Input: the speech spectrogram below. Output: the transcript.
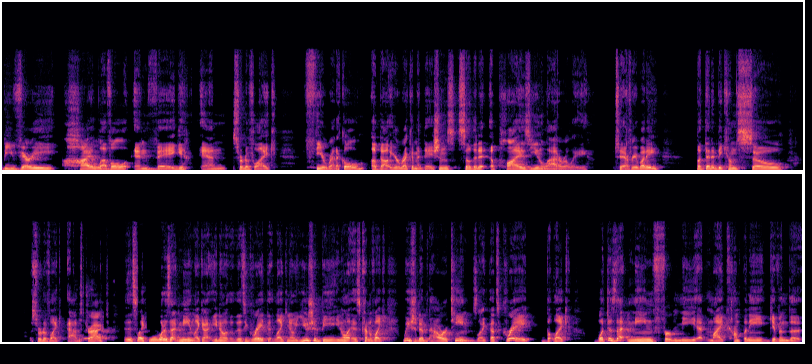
be very high level and vague and sort of like theoretical about your recommendations so that it applies unilaterally to everybody. But then it becomes so sort of like abstract. It's like, well, what does that mean? Like, I, you know, that's great that like, you know, you should be, you know, it's kind of like we should empower teams. Like, that's great. But like, what does that mean for me at my company, given the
